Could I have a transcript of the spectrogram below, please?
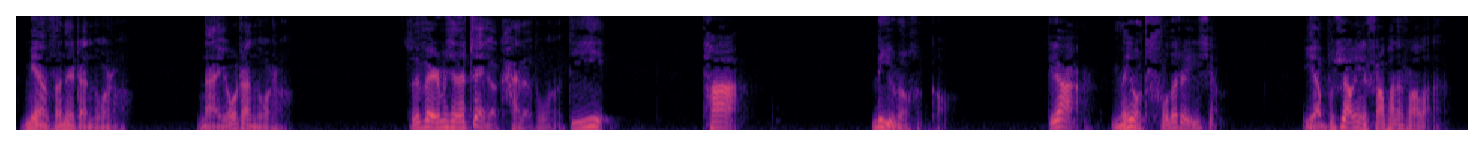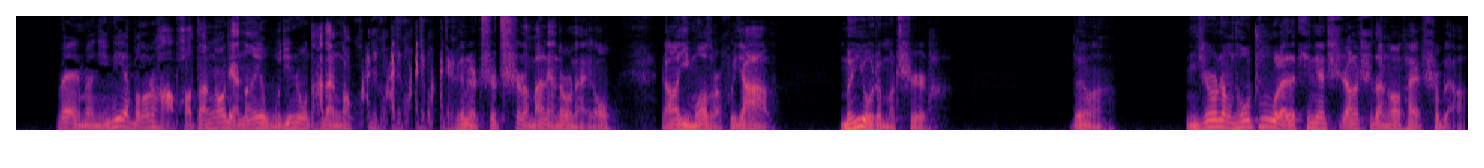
面粉得占多少？奶油占多少？所以为什么现在这个开的多呢？第一，它利润很高；第二，没有除的这一项，也不需要给你刷盘子刷碗。为什么？你你也不能说好跑蛋糕店弄一五斤重大蛋糕，呱唧呱唧呱唧呱唧跟那吃，吃的满脸都是奶油，然后一抹嘴回家了，没有这么吃的，对吗？你就是弄头猪来的，天天吃让他吃蛋糕，他也吃不了。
